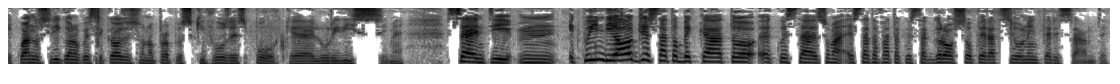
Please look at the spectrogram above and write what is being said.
e quando si dicono queste cose sono proprio schifose e sporche, eh, luridissime. Senti, mh, mm, e quindi oggi è stato beccato, eh, questa, insomma, è stata fatta questa grossa operazione interessante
